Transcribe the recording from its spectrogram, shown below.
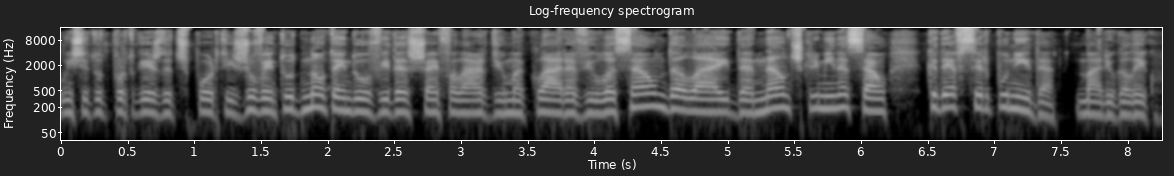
O Instituto Português de Desporto e Juventude não tem dúvidas sem falar de uma clara violação da lei da não discriminação que deve ser punida. Mário Galego galego.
